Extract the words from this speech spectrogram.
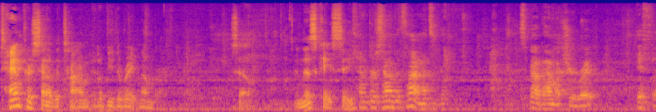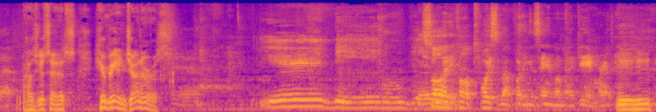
10% of the time, it'll be the right number. So in this case, see, 10% of the time, that's, that's about how much you're right. If that. I was gonna say that's you're being generous. Yeah. You're being generous. saw that he thought twice about putting his hand on that game, right? Mm-hmm.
